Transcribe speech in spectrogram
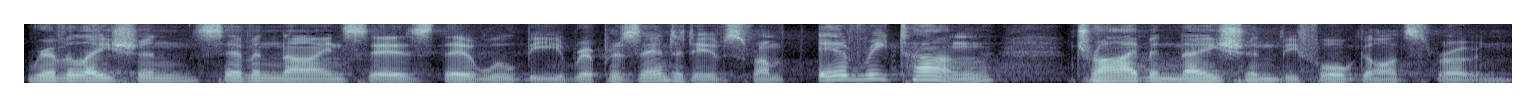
Revelation 7 9 says there will be representatives from every tongue, tribe, and nation before God's throne.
